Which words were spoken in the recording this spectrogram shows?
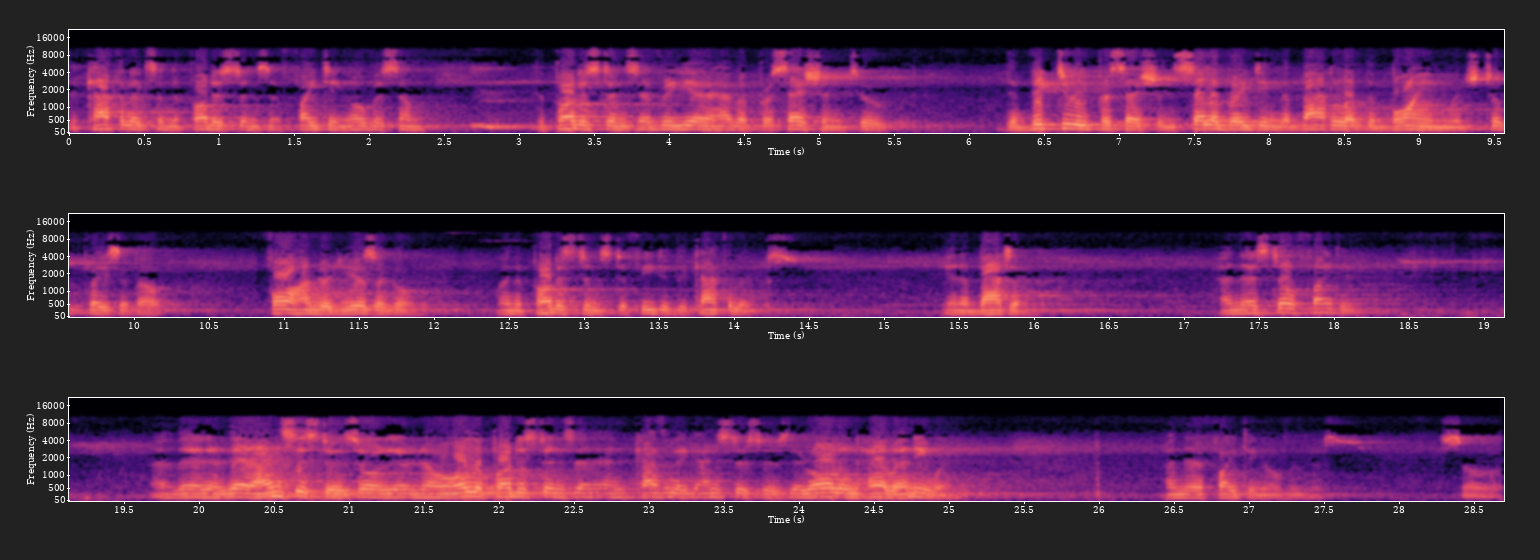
the Catholics and the Protestants are fighting over some. The Protestants every year have a procession to the victory procession celebrating the Battle of the Boyne, which took place about 400 years ago when the Protestants defeated the Catholics in a battle. And they're still fighting. And their, their ancestors, or you know, all the Protestants and, and Catholic ancestors, they're all in hell anyway. And they're fighting over this. So,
